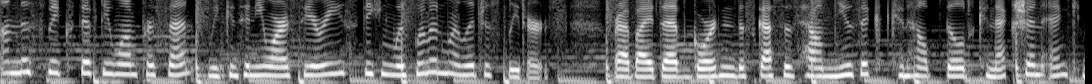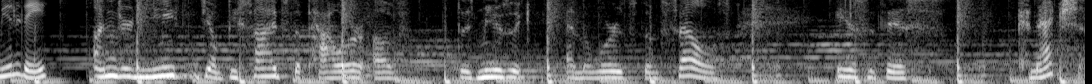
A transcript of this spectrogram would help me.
On this week's 51%, we continue our series speaking with women religious leaders. Rabbi Deb Gordon discusses how music can help build connection and community. Underneath, you know, besides the power of the music and the words themselves, is this connection,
